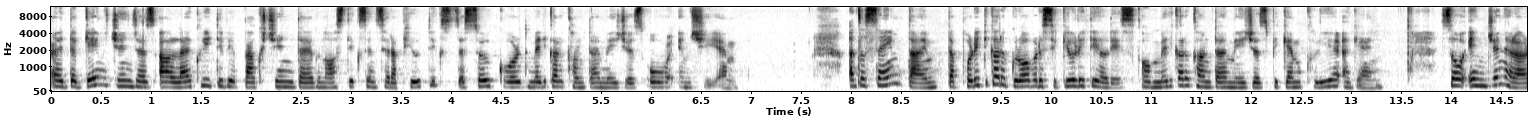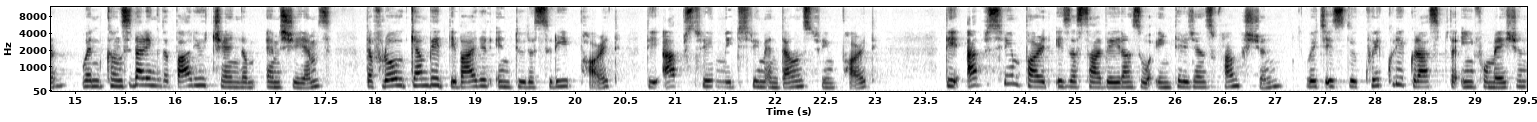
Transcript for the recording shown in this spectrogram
uh, the game changers are likely to be vaccine diagnostics and therapeutics, the so-called medical countermeasures or MCM. At the same time, the political global security risk of medical countermeasures became clear again. So in general, when considering the value chain of MCMs, the flow can be divided into the three parts, the upstream, midstream, and downstream part. The upstream part is a surveillance or intelligence function, which is to quickly grasp the information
